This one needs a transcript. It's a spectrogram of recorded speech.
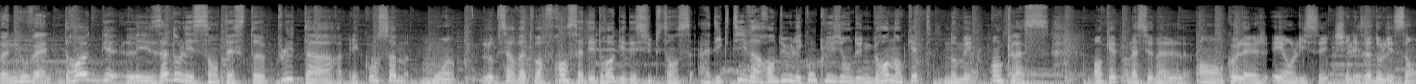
Bonne nouvelle. Drogue, les adolescents testent plus tard et consomment moins. L'Observatoire français des drogues et des substances addictives a rendu les conclusions d'une grande enquête nommée En classe. Enquête nationale en collège et en lycée chez les adolescents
